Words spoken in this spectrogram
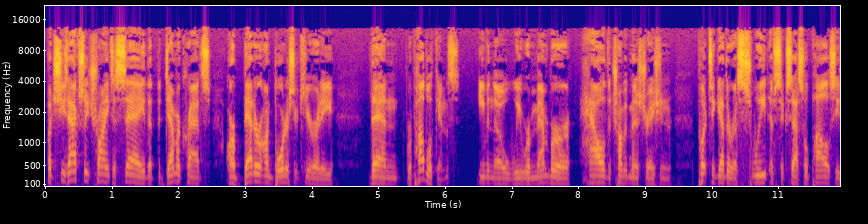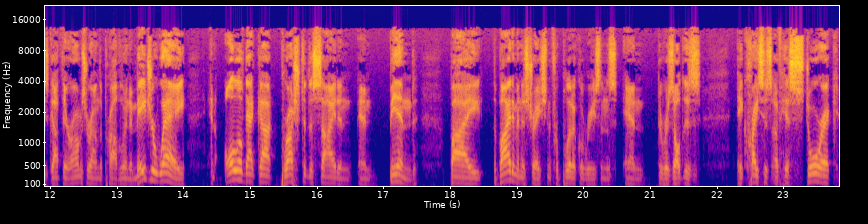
But she's actually trying to say that the Democrats are better on border security than Republicans, even though we remember how the Trump administration put together a suite of successful policies, got their arms around the problem in a major way, and all of that got brushed to the side and, and binned by the Biden administration for political reasons, and the result is a crisis of historic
